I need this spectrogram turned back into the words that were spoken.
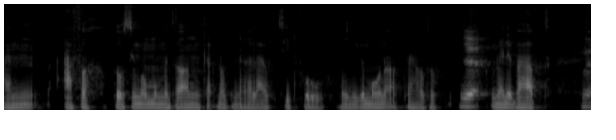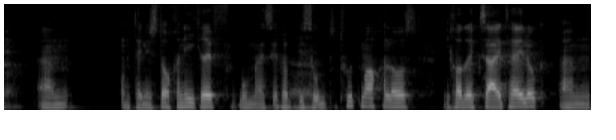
Ähm, einfach, da sind wir momentan glaub, noch bei einer Laufzeit von, von wenigen Monaten oder ja, wenn überhaupt. ja. Ähm, und dann ist es doch ein Eingriff, wo man sich etwas Ja. unter die Haut machen lässt. Ich habe gesagt, hey, look, ähm,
